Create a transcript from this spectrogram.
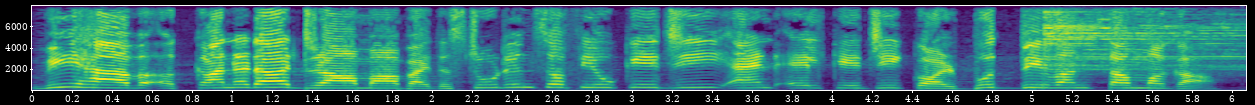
We have a Kannada drama by the students of UKG and LKG called Buddhivantammaga.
